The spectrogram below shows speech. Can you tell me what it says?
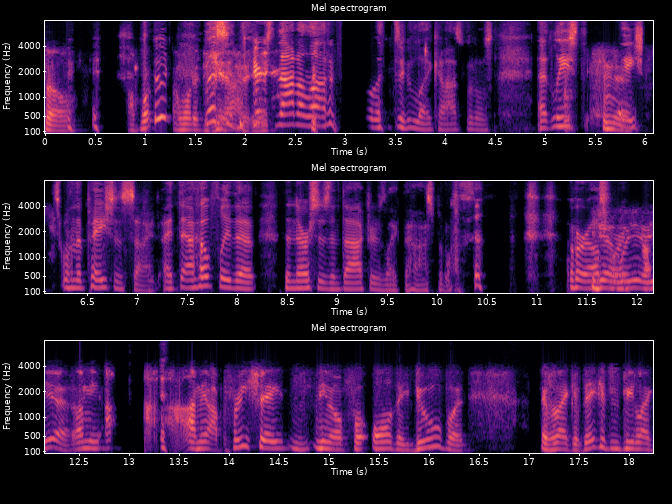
So I, wa- I wanted to get listen out of there. there's not a lot of people that do like hospitals at least patients on the patient side. I th- hopefully the the nurses and doctors like the hospital, or else Yeah, well, yeah, yeah. I mean, I, I, I mean, I appreciate you know for all they do, but it's like if they could just be like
